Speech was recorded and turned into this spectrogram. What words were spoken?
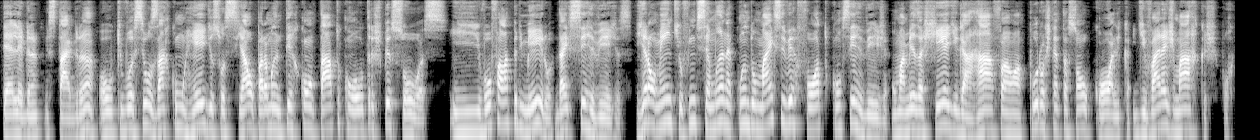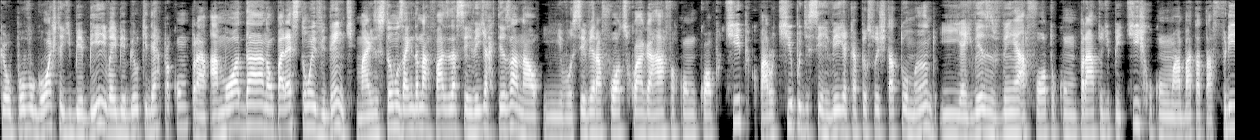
Telegram, Instagram ou o que você usar como rede social para manter contato com outras pessoas. E vou falar primeiro das cervejas. Geralmente, o fim de semana é quando mais se vê foto com cerveja. Uma mesa cheia de garrafa, uma pura ostentação alcoólica e de várias marcas, porque o povo gosta de beber e vai beber o que der para comprar. A moda não parece tão evidente, mas estamos ainda na fase da cerveja artesanal e você verá fotos com a garrafa com um copo típico para o tipo de cerveja que a pessoa está tomando e às vezes vem a foto com um prato de petisco com uma batata frita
